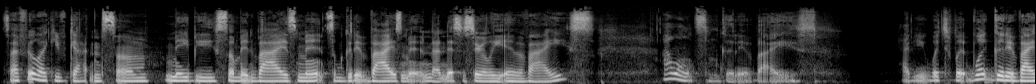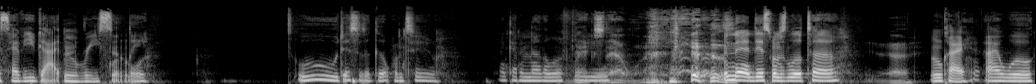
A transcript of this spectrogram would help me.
So I feel like you've gotten some, maybe some advisement, some good advisement, not necessarily advice. I want some good advice. Have you what what, what good advice have you gotten recently? Ooh, this is a good one too. I got another one for Next you. that one. And then this one's a little tough. yeah. Okay, I will.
